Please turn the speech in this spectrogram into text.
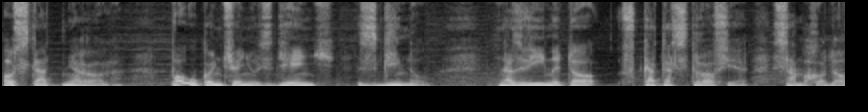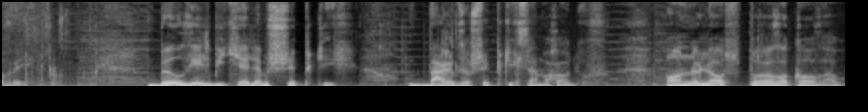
ostatnia rola. Po ukończeniu zdjęć zginął. Nazwijmy to w katastrofie samochodowej. Był wielbicielem szybkich, bardzo szybkich samochodów. On los prowokował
